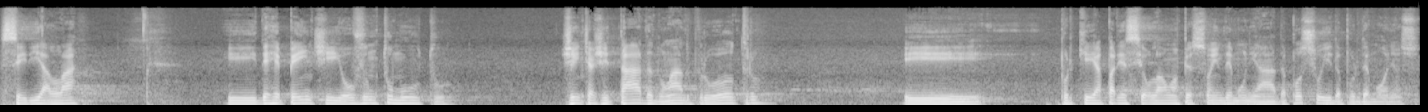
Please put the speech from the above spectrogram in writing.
seria lá. E de repente houve um tumulto, gente agitada de um lado para o outro, e porque apareceu lá uma pessoa endemoniada, possuída por demônios.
